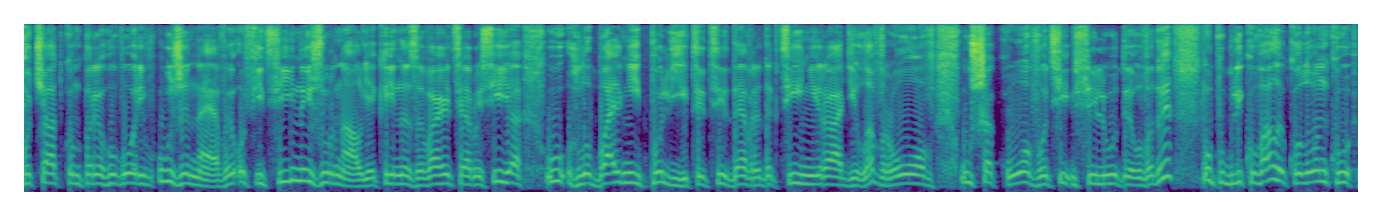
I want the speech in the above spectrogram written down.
початком переговорів у Женеви офіційний журнал, який називається Росія у глобальній політиці, де в редакційній раді Лавров, Ушаков, оці всі люди. Вони опублікували колонку.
